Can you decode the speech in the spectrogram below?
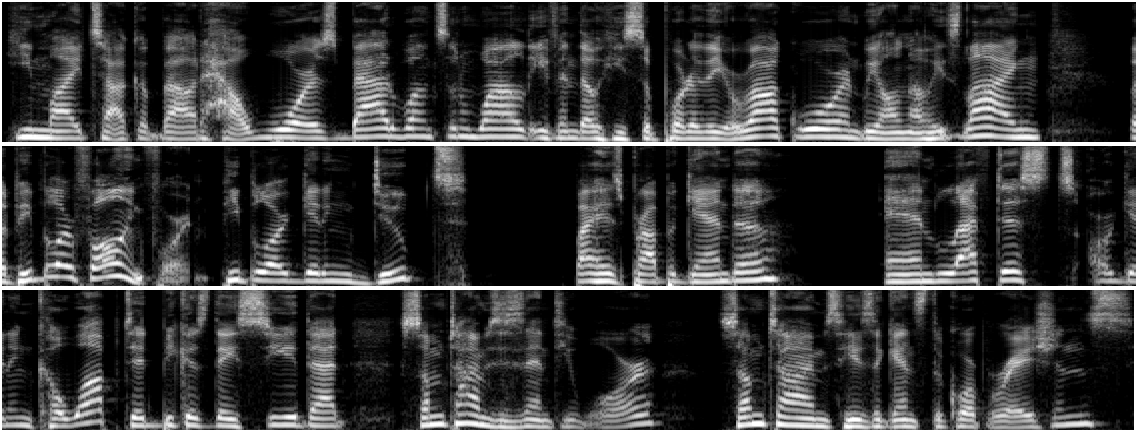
He might talk about how war is bad once in a while, even though he supported the Iraq war, and we all know he's lying. But people are falling for it. People are getting duped by his propaganda, and leftists are getting co opted because they see that sometimes he's anti war, Sometimes he's against the corporations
